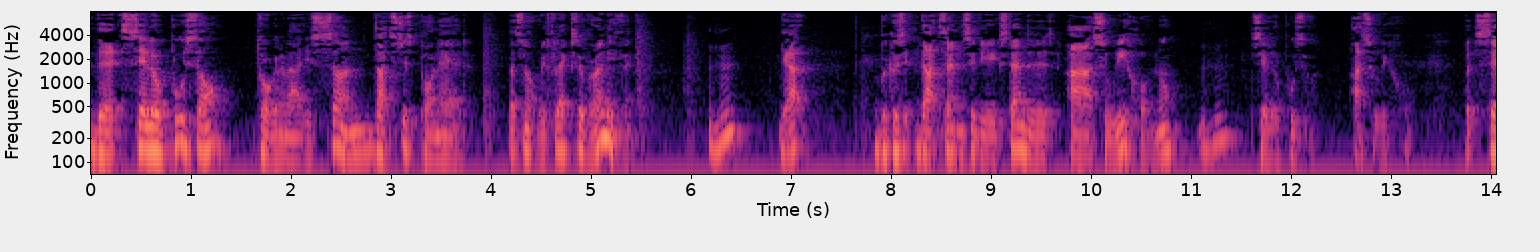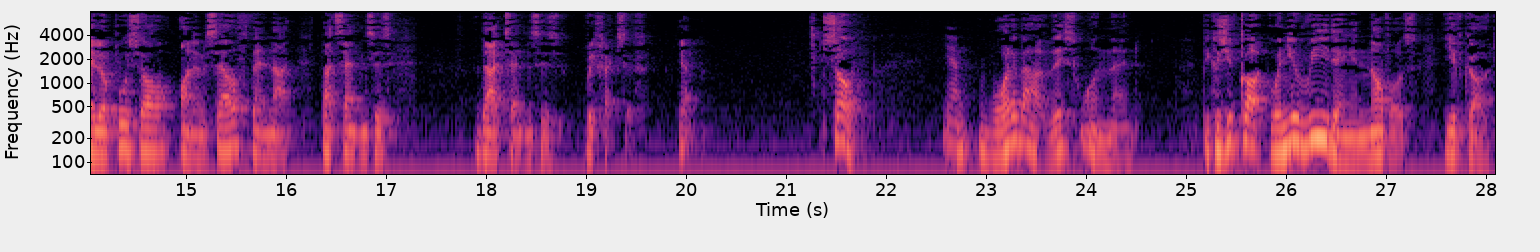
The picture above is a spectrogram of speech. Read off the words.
the se lo puso talking about his son. That's just poner. That's not reflexive or anything. Mm-hmm. Yeah. Because that sentence, if you extended it, a su hijo, no? Mm-hmm. Se lo puso a su hijo. But se lo puso on himself, then that, that sentence is that sentence is reflexive. Yeah. So, Yeah. what about this one then? Because you've got, when you're reading in novels, you've got,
